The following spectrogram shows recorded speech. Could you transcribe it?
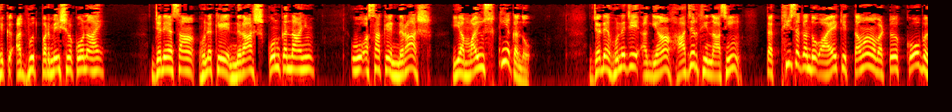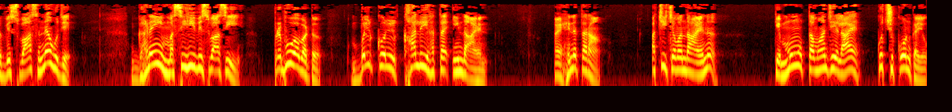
हिकु अद्भुत परमेश्वर कोन आहे जॾहिं असां हुन खे निराश कोन कंदा आहियूं उहो असां खे निराश या मायूस कीअं कंदो जॾहिं हुन जे अॻियां हाज़िर थींदासीं त थी सघंदो आहे कि तव्हां वटि को बि विश्वास न हुजे घणेई मसीही विश्वासी प्रभुअ वटि बिल्कुलु खाली हथ ईंदा आहिनि ऐं हिन तरह अची चवंदा आहिनि कि मूं तव्हां जे लाइ कुझु कोन कयो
